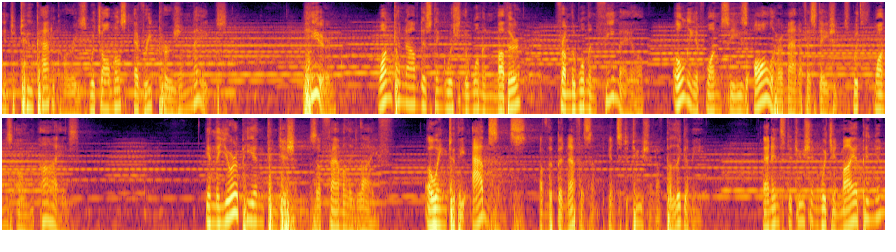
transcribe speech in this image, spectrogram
into two categories which almost every Persian makes. Here one can now distinguish the woman mother from the woman female only if one sees all her manifestations with one's own eyes. In the European conditions of family life, owing to the absence of the beneficent institution of polygamy, an institution which, in my opinion,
